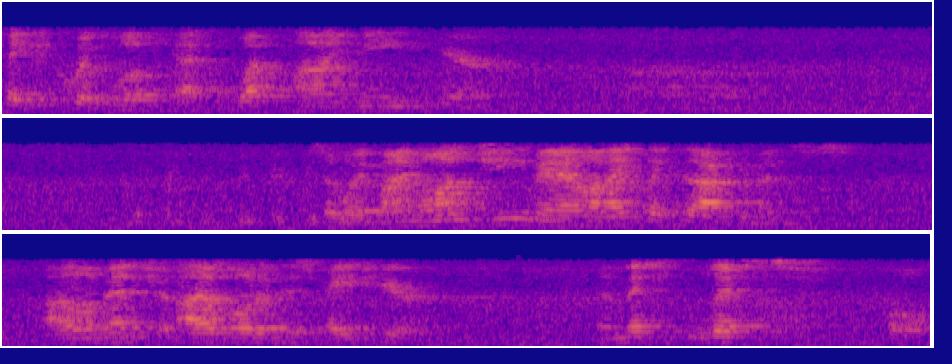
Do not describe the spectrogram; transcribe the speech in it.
take a quick look at what I mean here. So if I'm on Gmail and I click Documents, I'll eventually I'll go to this page here, and this lists oh,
